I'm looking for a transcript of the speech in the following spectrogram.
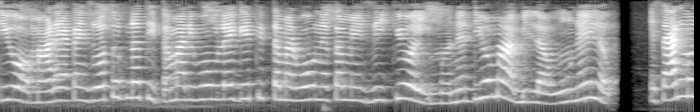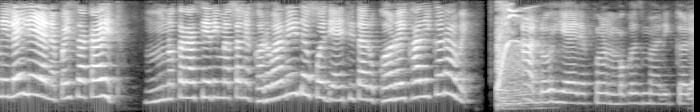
દિયો, મારે આ કંઈ જોતું જ નથી. તમારી વહુ લઈ ગઈ હતી, તમારી વહુને તમે જી કયો મને દિયો માં બિલા હું નહીં લઉં. એ સાનમુની લઈ લે અને પૈસા કાઢ. હું નકરા શેરીમાં તને ઘરવા નહીં દઉં કોઈ અહીંથી તારું ઘરે ખાલી કરાવે. આ ડોહી આરે કોણ મગજમારી કરે?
